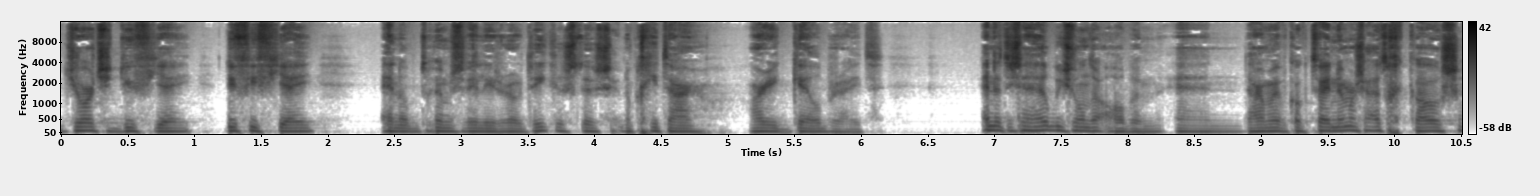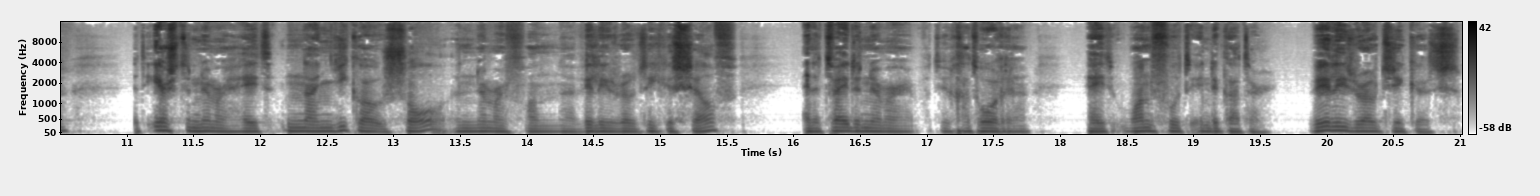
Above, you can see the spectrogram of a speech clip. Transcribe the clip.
George Duvier, Duvivier. En op drums Willy Rodriguez dus. En op gitaar Harry Galbraith. En het is een heel bijzonder album. En daarom heb ik ook twee nummers uitgekozen... Het eerste nummer heet Nanjiko Sol, een nummer van uh, Willy Rodriguez zelf. En het tweede nummer wat u gaat horen heet One Foot in the Gutter. Willy Rodriguez.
